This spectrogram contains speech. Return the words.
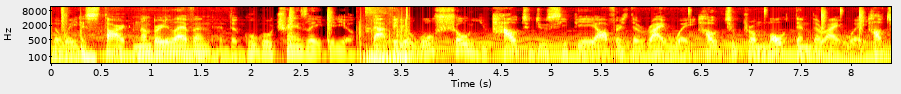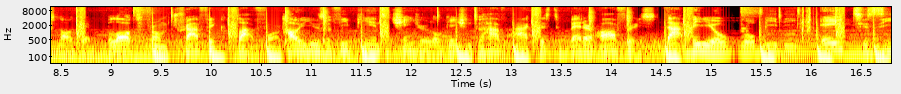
the way to start. Number 11, the Google Translate video. That video will show you how to do CPA offers the right way, how to promote them the right way, how to not get blocked from traffic platform, how to use a VPN to change your location to have access to better offers. That video will be the A to Z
